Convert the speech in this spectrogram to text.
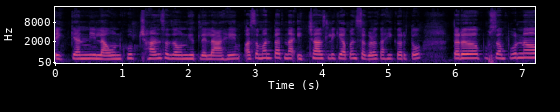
टिक्क्यांनी लावून खूप छान सजवून घेतलेलं आहे. असं म्हणतात ना इच्छा असली की आपण सगळं काही करतो तर संपूर्ण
